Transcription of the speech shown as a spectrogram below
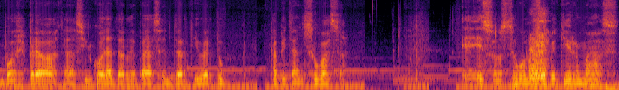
vos esperabas hasta las 5 de la tarde para sentarte y ver tu Capitán Subasa. Eso no se volvió a repetir más.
